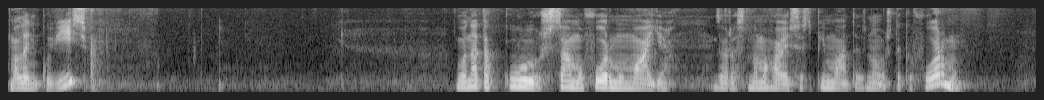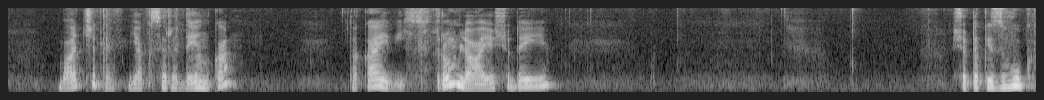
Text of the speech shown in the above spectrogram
маленьку вісь. Вона таку ж саму форму має. Зараз намагаюся спіймати знову ж таки форму. Бачите, як серединка. Така і вісь. Стромляю сюди її. Щоб такий звук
